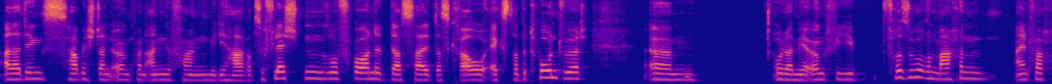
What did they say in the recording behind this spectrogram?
Allerdings habe ich dann irgendwann angefangen, mir die Haare zu flechten, so vorne, dass halt das Grau extra betont wird. Ähm, oder mir irgendwie Frisuren machen, einfach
